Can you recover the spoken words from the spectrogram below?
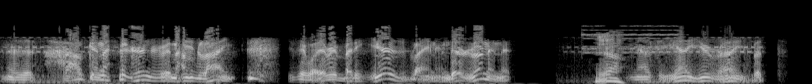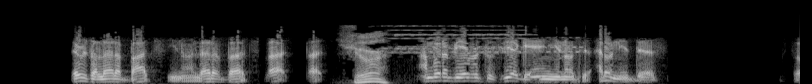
And I said, "How can I learn when I'm blind?" He said, "Well, everybody here is blind, and they're learning it." Yeah. And I said, "Yeah, you're right, but there was a lot of buts, you know, a lot of buts, but but Sure. I'm gonna be able to see again, you know. I don't need this." So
